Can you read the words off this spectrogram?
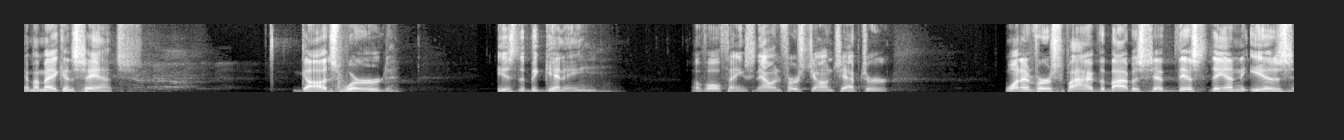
Am I making sense? God's word is the beginning of all things. Now, in 1 John chapter 1 and verse 5, the Bible said, This then is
